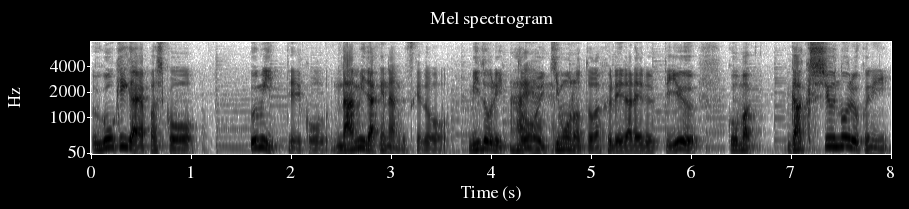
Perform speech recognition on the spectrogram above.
動きがやっぱしこう海ってこう波だけなんですけど緑とはいはい。生き物とが触れられるっていうこうまあ学習能力に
